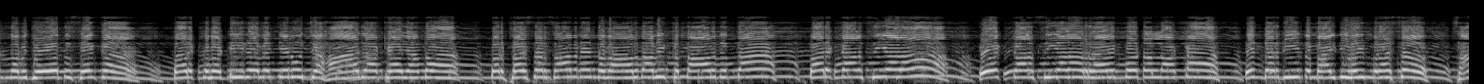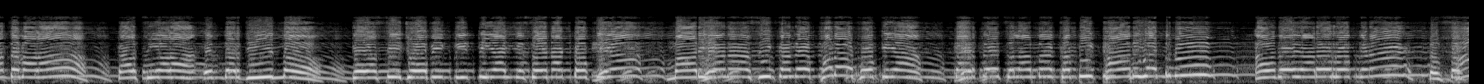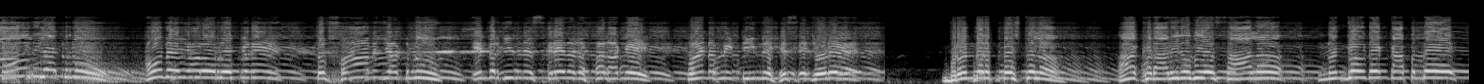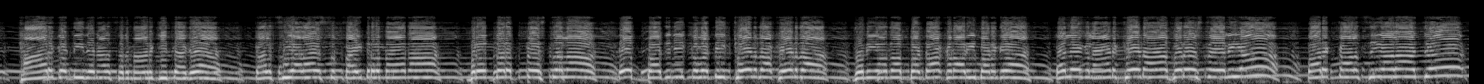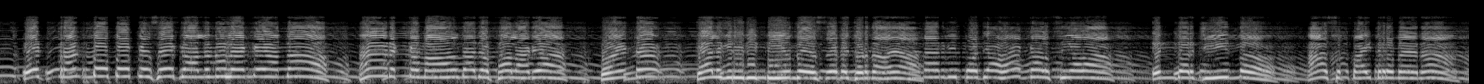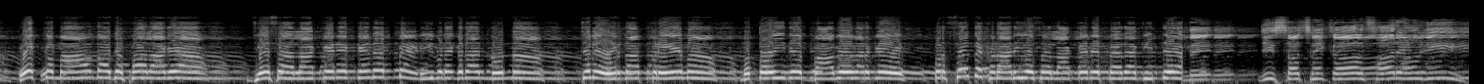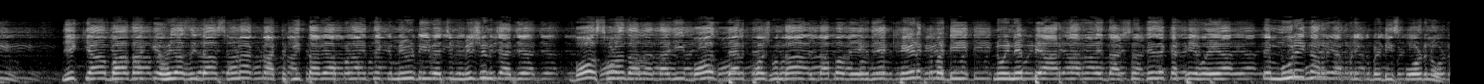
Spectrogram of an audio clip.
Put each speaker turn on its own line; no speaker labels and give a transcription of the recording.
ਨਵਜੋਤ ਸਿੰਘ। ਪਰ ਕਬੱਡੀ ਦੇ ਵਿੱਚ ਇਹਨੂੰ ਜਹਾਜ਼ ਆਖਿਆ ਜਾਂਦਾ। ਪ੍ਰੋਫੈਸਰ ਸਾਹਿਬ ਨੇ ਨਵਾਬ ਦਾ ਵੀ ਖਿਤਾਬ ਦਿੱਤਾ। ਪਰ ਕਲਸੀ ਵਾਲਾ, ਇਹ ਕਲਸੀ ਵਾਲਾ ਰੈਕੋਟ ਇਲਾਕਾ ਇੰਦਰਜੀਤ ਬਾਈ ਦੀ ਹੋਈ ਪ੍ਰੈਸ। ਸੰਧ ਵਾਲਾ ਕਲਸੀ ਵਾਲਾ ਇੰਦਰਜੀਤ, ਕਿ ਅਸੀਂ ਜੋ ਵੀ ਕੀਤੀਆਂ ਕਿਸੇ ਨਾ ਟੋਕੀਆਂ, ਮਾਰੀਆਂ ਨਾ, ਅਸੀਂ ਕਦੇ ਫੜਾ ਫੋਕੀਆਂ। ਕਰਦੇ ਸਲਾਮ ਤੂਫਾਨ ਜੱਟ ਨੂੰ
ਆਉਂਦੇ ਯਾਰੋ ਰੋਕਣੇ, ਤੂਫਾਨ ਜੱਟ ਨੂੰ ਇੰਦਰਜੀਤ ਨੇ ਸਿਰੇ ਦਾ ਜੱਫਾ ਲਾ ਕੇ ਪੁਆਇੰਟ ਆਪਣੀ ਟੀਮ ਦੇ ਹਿੱਸੇ ਜੋੜਿਆ
ਬਰਿੰਦਰ ਪਿਸਟਲ ਆ ਖਿਡਾਰੀ ਨੂੰ ਵੀ ਇਸ ਸਾਲ ਨੰਗਲ ਦੇ ਕੱਪ ਤੇ ਥਾਰ ਗੱਡੀ ਦੇ ਨਾਲ ਸਨਮਾਨ ਕੀਤਾ ਗਿਆ। ਕਲਸੀ ਵਾਲਾ ਇਹ ਸਪਾਈਡਰਮੈਨ ਆ ਬਰਿੰਦਰ ਪਿਸਟਲ, ਇਹ ਬਜਨੀ ਕਬੱਡੀ ਖੇਡਦਾ ਖੇਡਦਾ ਦੁਨੀਆ ਦਾ ਵੱਡਾ ਖਿਡਾਰੀ ਬਣ ਗਿਆ। ਪਹਿਲੇ ਇੰਗਲੈਂਡ ਖੇਡ ਆਇਆ ਫਿਰ ਆਸਟ੍ਰੇਲੀਆ, ਪਰ ਕਲਸੀ ਵਾਲਾ ਅੱਜ ਇਹ ਟ੍ਰਾਂਟੋ ਤੋਂ ਕਿਸੇ ਗੱਲ ਨੂੰ ਲੈ ਕੇ ਆਂਦਾ। ਐਨ ਕਮਾਲ ਦਾ ਜੱਫਾ ਲਾ ਗਿਆ। ਪੁਆਇੰਟ ਕੈਲਗਰੀ ਦੀ ਟੀਮ ਦੇ ਹਿੱਸੇ ਤੇ ਜੁੜਦਾ ਆਇਆ। ਮੈਨ ਵੀ ਪਹੁੰਚਿਆ ਹੋਇਆ ਕਲਸੀ ਵਾਲਾ। ਇੰਦਰਜੀਤ ਆ ਸਪਾਈਡਰਮੈਨ ਆ। ਇਹ ਕਮਾਲ ਦਾ ਜੱਫਾ ਲਾ ਗਿਆ। ਜਿਸ ਇਲਾਕੇ ਨੇ ਕਹਿੰਦੇ ਭੈਣੀ ਵੜਿੰਗ ਦਾ ਨੋਨਾ, ਝਨੇਰ ਦਾ ਪ੍ਰੇਮ, ਮਤੋਈ ਦੇ ਬਾਵੇ ਵਰਗੇ ਪ੍ਰਸਿੱਧ ਖਿਡਾਰੀ ਉਸ ਇਲਾਕੇ ਨੇ ਪੈਦਾ ਕੀਤੇ
ਜੀ, ਸਤਿ ਸ੍ਰੀ ਅਕਾਲ ਸਾਰਿਆਂ ਨੂੰ ਜੀ। ਜੀ, ਕਿਆ ਬਾਤ ਆ, ਕਿਹੋ ਜਿਹਾ ਸਿੱਧਾ ਸੋਹਣਾ ਇਕੱਠ ਕੀਤਾ ਹੋਇਆ ਆਪਣਾ ਇੱਥੇ ਕਮਿਊਨਿਟੀ ਵਿੱਚ ਮਿਸ਼ਨ ਚ ਅੱਜ। ਬਹੁਤ ਸੋਹਣਾ ਦਾ ਲੱਗਦਾ ਜੀ, ਬਹੁਤ ਦਿਲ ਖੁਸ਼ ਹੁੰਦਾ। ਜਦੋਂ ਆਪਾਂ ਵੇਖਦੇ ਆ, ਖੇਡ ਕਬੱਡੀ ਨੂੰ ਇੰਨੇ ਪਿਆਰ ਕਰਨ ਵਾਲੇ ਦਰਸ਼ਕ ਜਿਹਦੇ ਇਕੱਠੇ ਹੋਏ ਆ ਤੇ ਮੂਹਰੇ ਕਰ ਰਹੇ ਆ ਆਪਣੀ ਕਬੱਡੀ ਸਪੋਰਟ ਨੂੰ।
